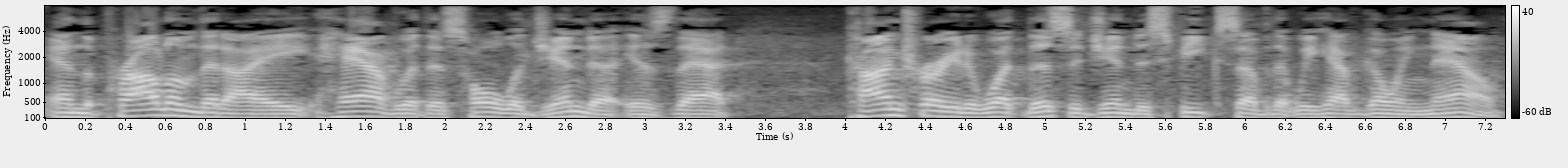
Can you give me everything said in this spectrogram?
And the problem that I have with this whole agenda is that, contrary to what this agenda speaks of that we have going now,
